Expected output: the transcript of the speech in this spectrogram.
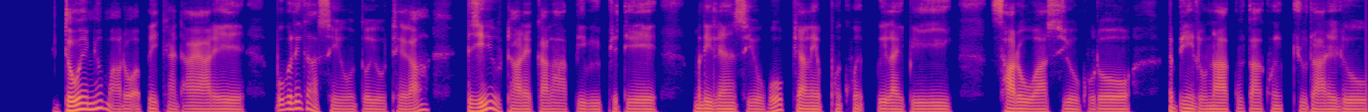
။ဒဝေမျိုးမှာတော့အပိတ်ခံထားရတဲ့ပုဂ္ဂလိကဆေးကိုတိုယိုထဲက အရေးယူထားတဲ့ကာလာပြည်ပြီးဖြစ်တဲ့မနီလန်စီယိုကိုပြန်လည်ဖွင့်ခွင့်ပေးလိုက်ပြီးဆာရိုဝါစီယိုကိုတော့အပြင်လူနာကုသခွင့်ပြုထားတယ်လို့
